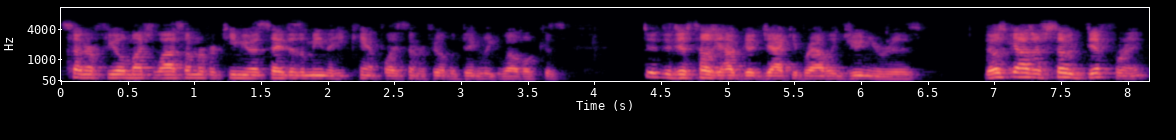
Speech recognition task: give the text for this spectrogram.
center field much last summer for Team USA doesn't mean that he can't play center field at the big league level because it it just tells you how good Jackie Bradley Jr. is. Those guys are so different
